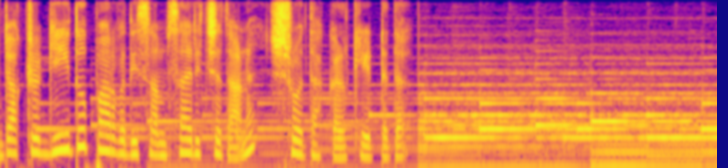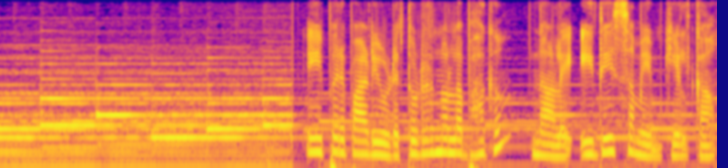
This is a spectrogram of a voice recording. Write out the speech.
doctor Geethu Parvathy സംസാരിച്ചതാണ് ശ്രോതാക്കൾ കേട്ടത്. ഈ പരിപാടിയുടെ തുടർന്നുള്ള ഭാഗം നാളെ ഇതേ സമയം കേൾക്കാം.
